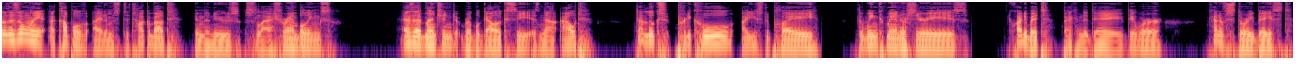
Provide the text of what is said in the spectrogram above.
So there's only a couple of items to talk about in the news slash ramblings. As I've mentioned, Rebel Galaxy is now out. That looks pretty cool. I used to play the Wing Commander series quite a bit back in the day. They were kind of story based.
